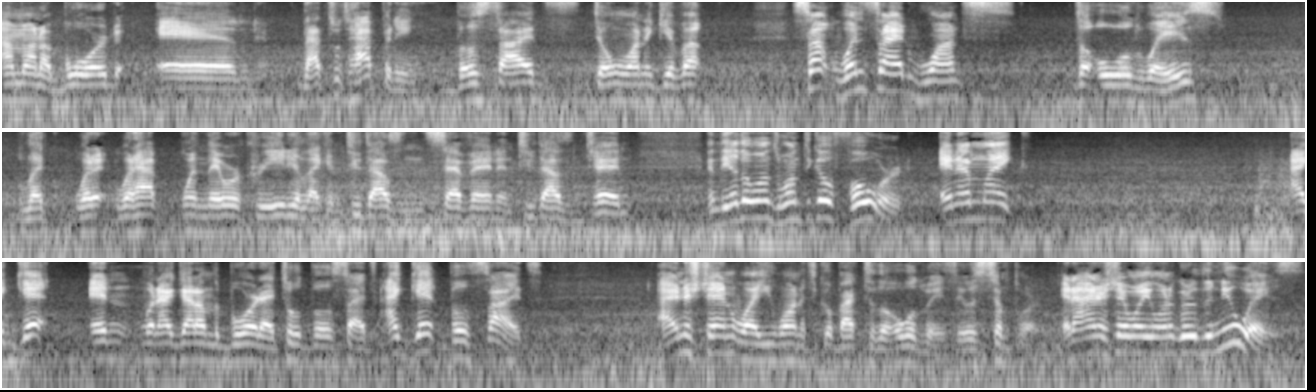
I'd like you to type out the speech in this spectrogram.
I'm on a board, and that's what's happening. Both sides don't want to give up. Some one side wants the old ways, like what what happened when they were created, like in 2007 and 2010, and the other ones want to go forward. And I'm like, I get. And when I got on the board, I told both sides, I get both sides. I understand why you wanted to go back to the old ways. It was simpler. And I understand why you want to go to the new ways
